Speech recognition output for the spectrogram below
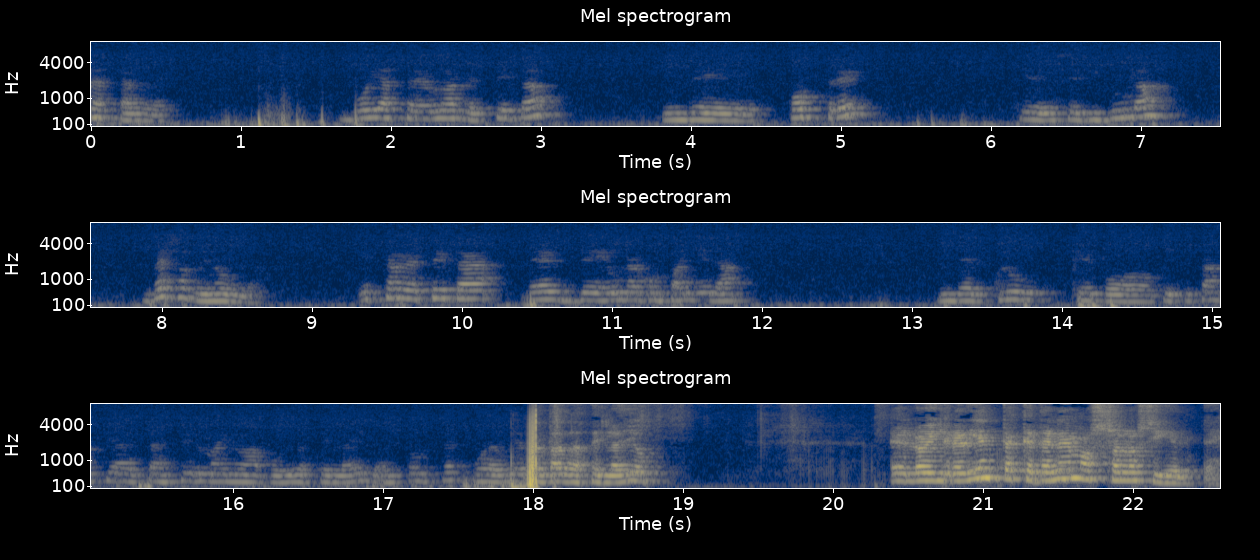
Buenas tardes. Voy a hacer una receta de postre que se titula Besos de novia. Esta receta es de una compañera del club que por circunstancias está enferma y no ha podido hacerla ella. Entonces, pues voy a tratar de hacerla yo. Eh, los ingredientes que tenemos son los siguientes.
